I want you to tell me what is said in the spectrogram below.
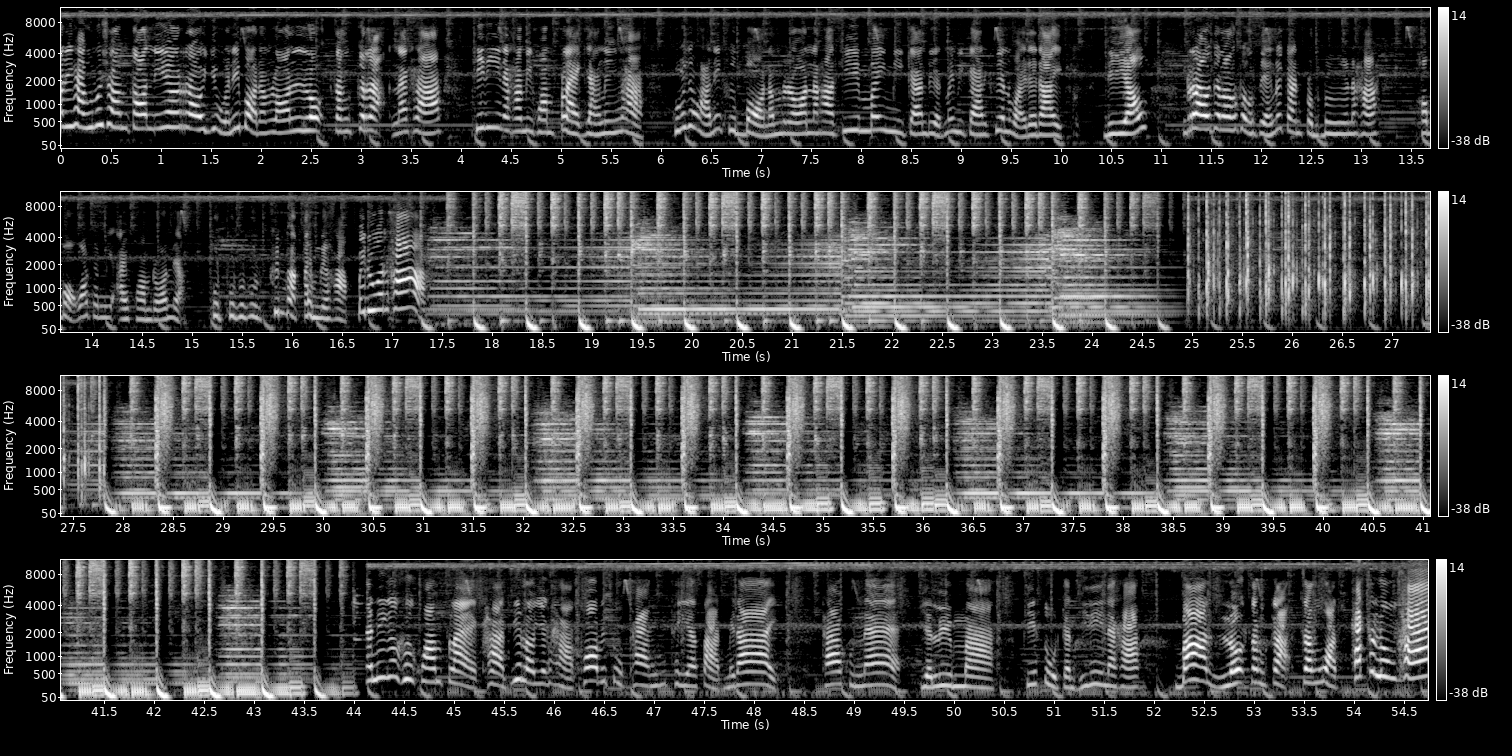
วัสดีค่ะคุณผู้ชมตอนนี้เราอยู่กันที่บ่อน้ำร้อนโลจังกระนะคะ ที่นี่นะคะมีความแปลกอย่างหนึ่งค่ะ คุณผู้ชมค่ะนี่คือบ่อน้ำร้อนนะคะ ที่ไม่มีการเดือดไม่มีการเคลื่อนไหวใดๆ เดี๋ยว เราจะลองส่งเสียงด้วยการปรบมือนะคะ เขาบอกว่าจะมีไอความร้อนเนี่ยผุดผุดผุดผุดขึ้นมาเต็มเลยค่ะ ไปดูกันค่ะ คือความแปลกค่ะ ที่เรายังหาข้อพิสูจน์ทางวิทยาศาสตร์ไม่ได้ ถ้าคุณแน่อย่าลืมมาพิสูจน์กันที่นี่นะคะ บ้านโละจังกระจังหวัดพัทลุงค่ะ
